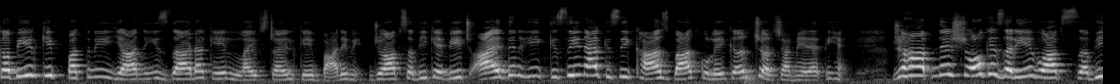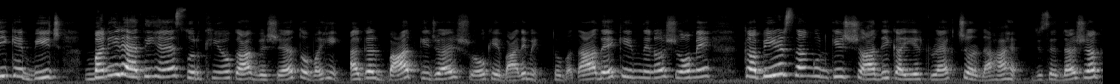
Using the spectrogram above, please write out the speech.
कबीर की पत्नी यानी जारा के लाइफस्टाइल के बारे में, जो आप सभी के बीच आए दिन ही किसी ना किसी खास बात को लेकर चर्चा में रहती हैं। जहाँ अपने शो के ज़रिए वो आप सभी के बीच बनी रहती हैं सुर्खियों का विषय। तो वहीं अगर बात की जाए शो के बारे में तो बता दें कि इन दिनों शो में कबीर संग उनकी शादी का ये ट्रैक चल रहा है, जिसे दर्शक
